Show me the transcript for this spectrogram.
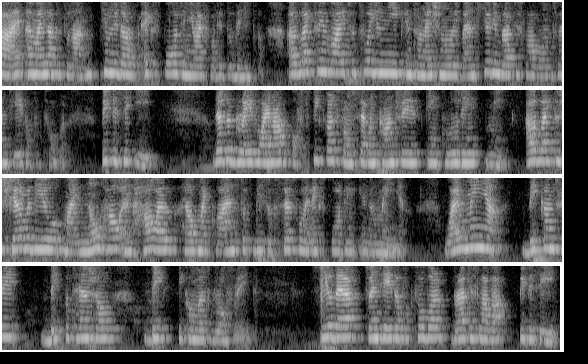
Hi, I'm Aminata Tulan, team leader of export in UI42 Digital. I would like to invite you to a unique international event here in Bratislava on 28th of October, PPCE. There's a great lineup of speakers from seven countries, including me. I would like to share with you my know-how and how I help my clients to be successful in exporting in Romania. Why Romania? Big country, big potential, big e-commerce growth rate. See you there, 28th of October, Bratislava, PPCE.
